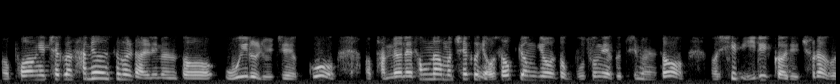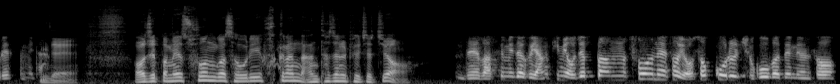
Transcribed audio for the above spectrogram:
어, 포항이 최근 3연승을 달리면서 5위를 유지했고 어, 반면에 성남은 최근 6경기 연속 무승에 그치면서 11위까지 추락을 했습니다. 네. 어젯밤에 수원과 서울이 화끈한 난타전을 펼쳤죠? 네, 맞습니다. 그 양 팀이 어젯밤 수원에서 6골을 주고받으면서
